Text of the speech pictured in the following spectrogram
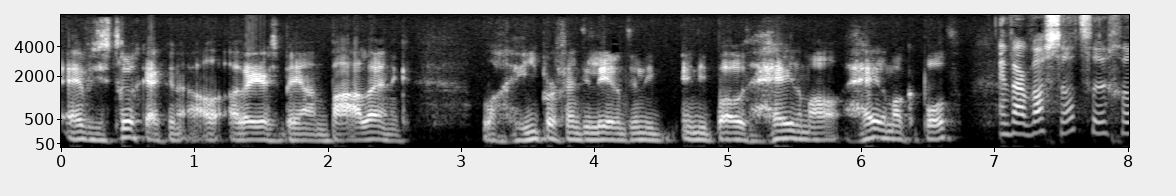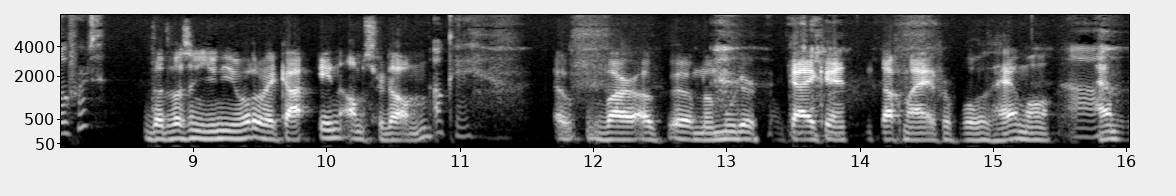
eventjes terugkijken. Allereerst ben je aan het balen en ik lag hyperventilerend in die, in die boot, helemaal, helemaal kapot. En waar was dat, uh, Govert? Dat was een junioren-WK in Amsterdam. Oké. Waar ook uh, mijn moeder kon kijken en die zag mij even vervolgens helemaal, oh. helemaal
